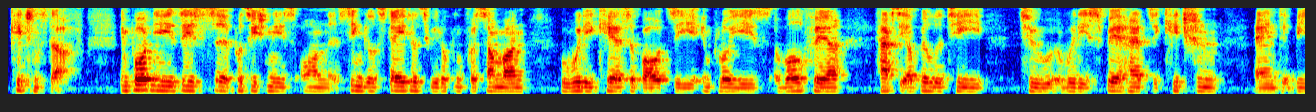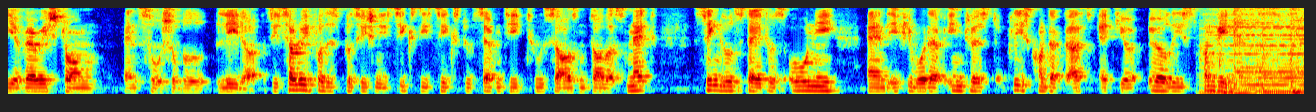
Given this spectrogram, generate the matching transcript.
kitchen staff. Importantly, this uh, position is on single status. We're looking for someone who really cares about the employees' welfare, has the ability to really spearhead the kitchen and be a very strong and sociable leader. The salary for this position is 66 to 72,000 dollars net, single status only. And if you would have interest, please contact us at your earliest convenience.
